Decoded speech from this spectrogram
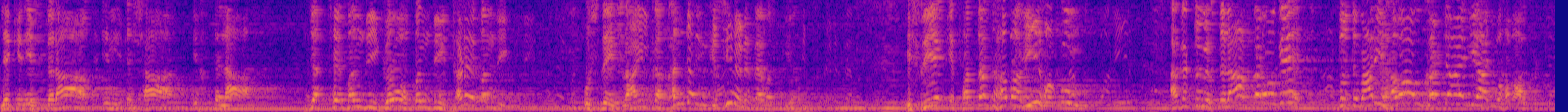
लेकिन इफ्तराक, इंतशार, इख्तलाफ, जत्थेबंदी धड़े बंदी उसने इसराइल का खंजर इनके सीने में पैवस्त किया इसलिए कि फतज हवा ही हुकुम। अगर तुम इख्तलाफ करोगे तो तुम्हारी हवा उखड़ जाएगी, आज वो हवा उखड़ है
